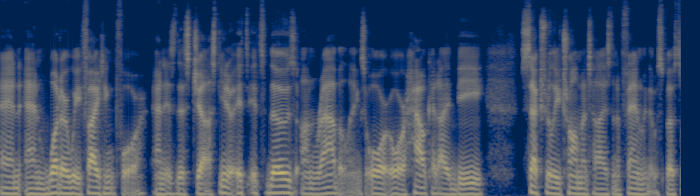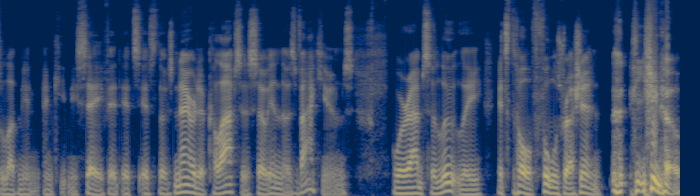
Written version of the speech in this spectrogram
and and what are we fighting for and is this just you know it's it's those unravelings or or how could i be sexually traumatized in a family that was supposed to love me and, and keep me safe. It, it's it's those narrative collapses. So in those vacuums we're absolutely it's the whole fools rush in you know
